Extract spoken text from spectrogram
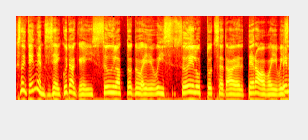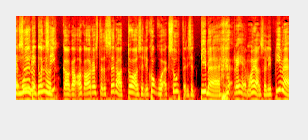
kas neid ennem siis ei kuidagi ei sõõlatud või, või sõelutud seda tera või, või ei, see no, muld ei tulnud? ikka, aga, aga arvestades seda, et toas oli kogu aeg suhteliselt pime, rehemajas oli pime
